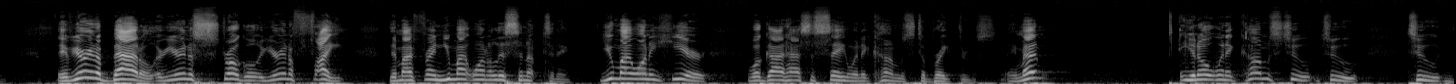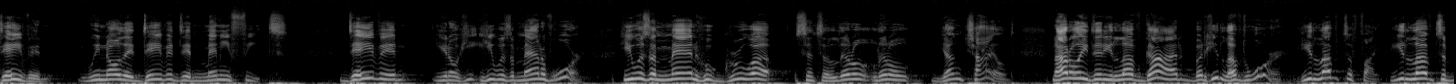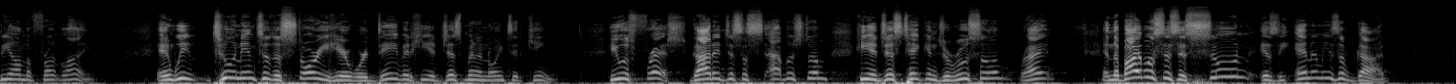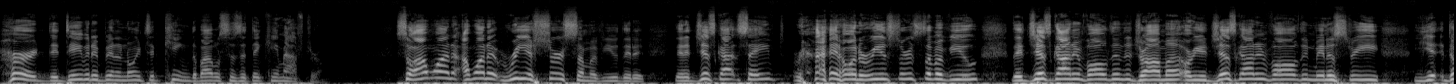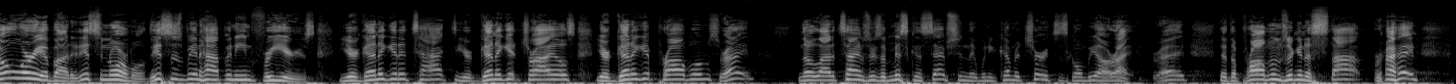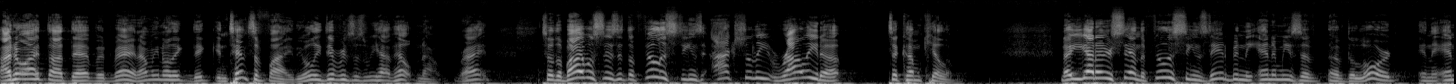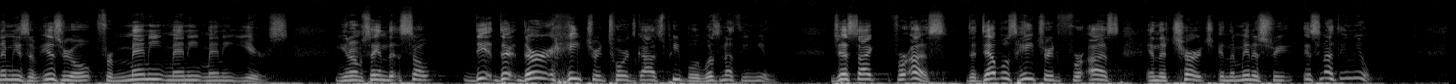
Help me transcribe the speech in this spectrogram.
if you're in a battle or you're in a struggle or you're in a fight, then my friend, you might want to listen up today. You might want to hear what God has to say when it comes to breakthroughs. Amen. You know, when it comes to to to David, we know that David did many feats. David, you know, he, he was a man of war. He was a man who grew up since a little little young child. Not only did he love God, but he loved war. He loved to fight. He loved to be on the front line. And we tune into the story here where David, he had just been anointed king. He was fresh. God had just established him. He had just taken Jerusalem, right? And the Bible says, as soon as the enemies of God heard that David had been anointed king, the Bible says that they came after him. So I want I want to reassure some of you that it that it just got saved, right? I want to reassure some of you that just got involved in the drama or you just got involved in ministry. You, don't worry about it. It's normal. This has been happening for years. You're gonna get attacked. You're gonna get trials. You're gonna get problems, right? No, a lot of times there's a misconception that when you come to church, it's to be all right, right? That the problems are to stop, right? I know I thought that, but man, I mean, you know, they, they intensify. The only difference is we have help now, right? So the Bible says that the Philistines actually rallied up to come kill him. Now you got to understand the Philistines, they had been the enemies of, of the Lord and the enemies of Israel for many, many, many years. You know what I'm saying? So their, their hatred towards God's people was nothing new. Just like for us, the devil's hatred for us in the church, in the ministry, is nothing new.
